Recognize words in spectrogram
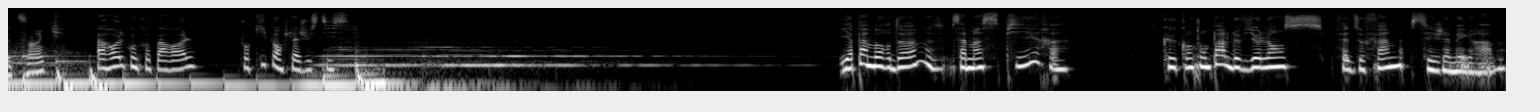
Épisode 5. Parole contre parole, pour qui penche la justice? Il n'y a pas mort d'homme, ça m'inspire que quand on parle de violences faites aux femmes, c'est jamais grave.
